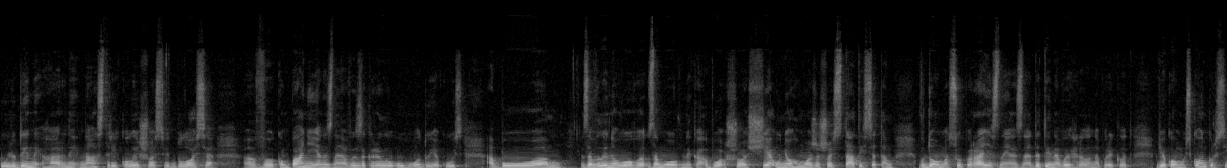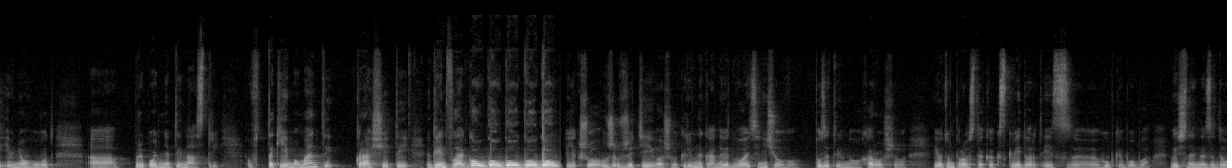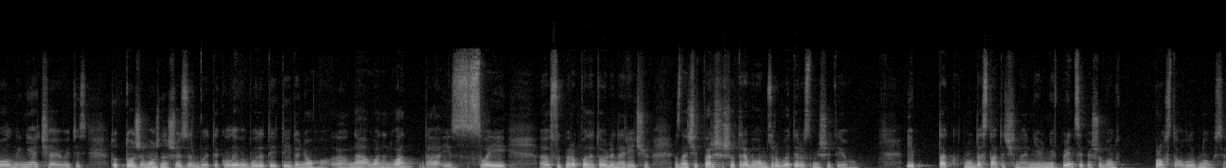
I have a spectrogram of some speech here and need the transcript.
у людини гарний настрій, коли щось відбулося в компанії, я не знаю, ви закрили угоду якусь, або завели нового замовника, або що ще, у нього може щось статися там вдома суперрадісне, я не знаю, дитина виграла, наприклад, в якомусь конкурсі, і в нього от, а, приподнятий настрій. В такі моменти краще йти. Green flag, go, go, go, go, go. Якщо в житті вашого керівника не відбувається нічого позитивного, хорошого, і от він просто як Сквідвард із е, губки Боба, вічно незадоволений, не отчаювайтесь. Тут теж можна щось зробити. Коли ви будете йти до нього е, на one-on-one да, із своєю е, суперподготовленою річчю, значить, перше, що треба вам зробити, розсмішити його. І так ну, достаточно, не, не в принципі, щоб він просто улыбнувся.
